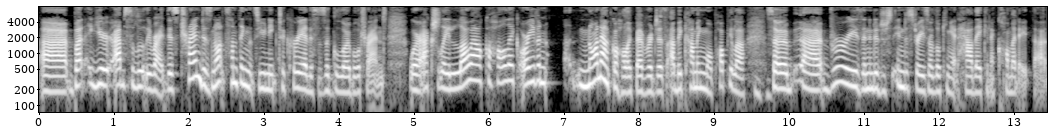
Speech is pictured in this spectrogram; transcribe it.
Uh, but you're absolutely right. This trend is not something that's unique to Korea. This is a global trend where actually low alcoholic or even non-alcoholic beverages are becoming more popular. Mm-hmm. So uh, breweries and indus- industries are looking at how they can accommodate that.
